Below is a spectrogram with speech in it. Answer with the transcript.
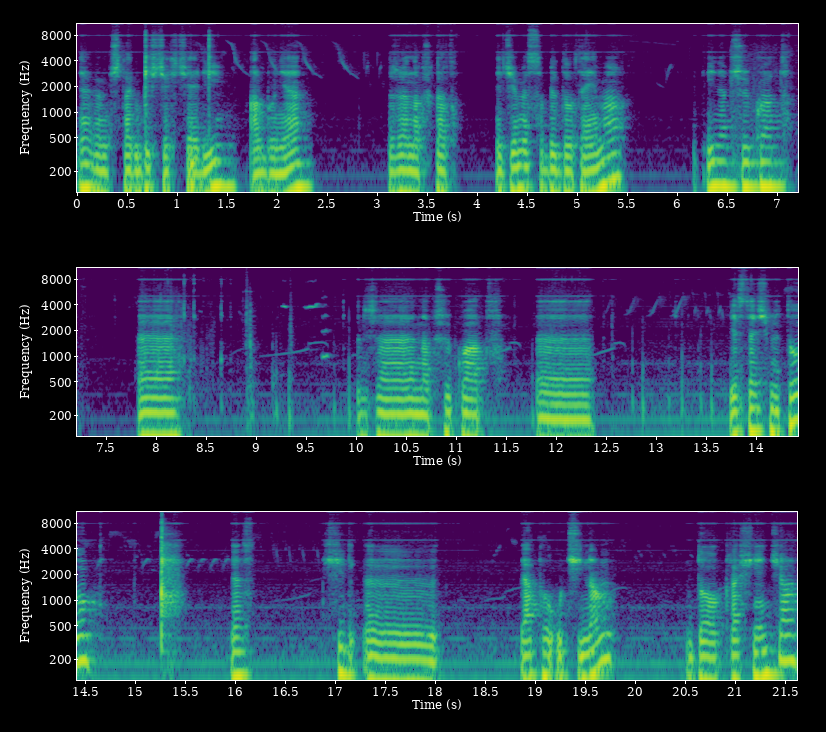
nie wiem, czy tak byście chcieli, albo nie, że na przykład jedziemy sobie do Tejma i na przykład, e, że na przykład e, jesteśmy tu, jest, si- e, ja to ucinam do klaśnięcia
